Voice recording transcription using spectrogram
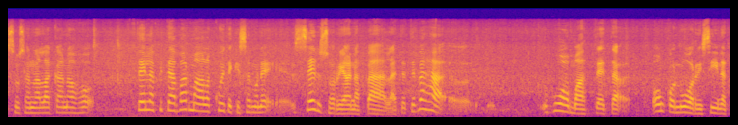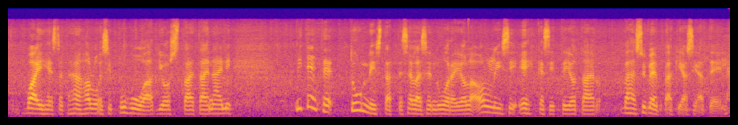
Susanna Lakanaho, teillä pitää varmaan olla kuitenkin semmoinen sensori aina päällä, että te vähän huomaatte, että onko nuori siinä vaiheessa, että hän haluaisi puhua jostain tai näin, niin miten te tunnistatte sellaisen nuoren, jolla olisi ehkä sitten jotain vähän syvempääkin asiaa teille?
